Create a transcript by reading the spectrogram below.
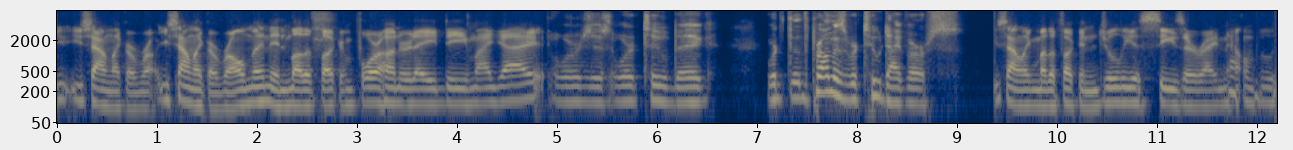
You, you sound like a you sound like a roman in motherfucking 400 ad my guy We're just we're too big. We're the, the problem is we're too diverse. you sound like motherfucking julius caesar right now No,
